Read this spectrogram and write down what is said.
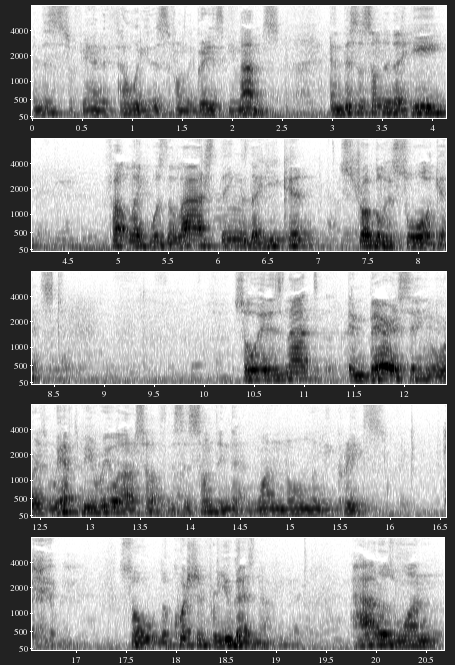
And this is Sufyan al-Thawri, this is from the greatest imams. And this is something that he felt like was the last things that he could struggle his soul against. So it is not embarrassing, or we have to be real with ourselves. This is something that one normally craves. So the question for you guys now how does one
